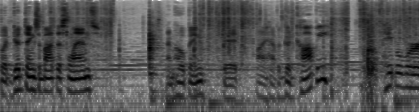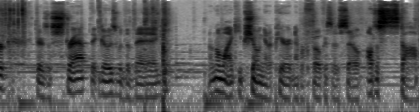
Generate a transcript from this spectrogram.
but good things about this lens. I'm hoping that I have a good copy. Paperwork, there's a strap that goes with the bag. I don't know why I keep showing it up here, it never focuses, so I'll just stop.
